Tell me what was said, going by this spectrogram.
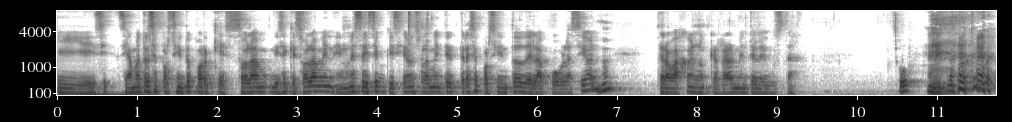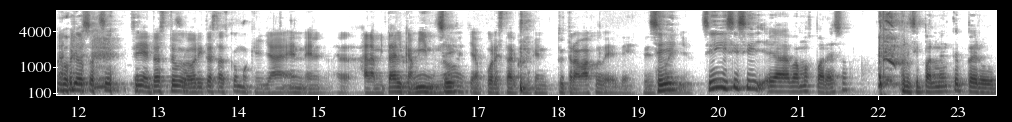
Y se, llama 13% porque sola, dice que solamente, en un estadístico que hicieron, solamente el 13% de la población trabaja en lo que realmente le gusta. Uh, curioso, sí. Sí, entonces tú ahorita estás como que ya en, a la mitad del camino, ¿no? Ya por estar como que en tu trabajo de, de, sí, sueño. Sí, sí, sí, ya vamos para eso, principalmente, pero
